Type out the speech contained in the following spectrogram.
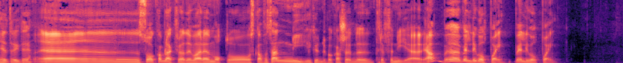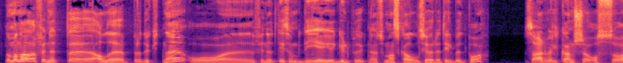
Helt riktig. Eh, så kan Black Friday være en måte å skaffe seg nye kunder på, kanskje. Treffe nye Ja, veldig godt poeng. Veldig godt poeng. Når man har funnet eh, alle produktene og eh, funnet liksom de gullproduktene som man skal kjøre tilbud på, så er det vel kanskje også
